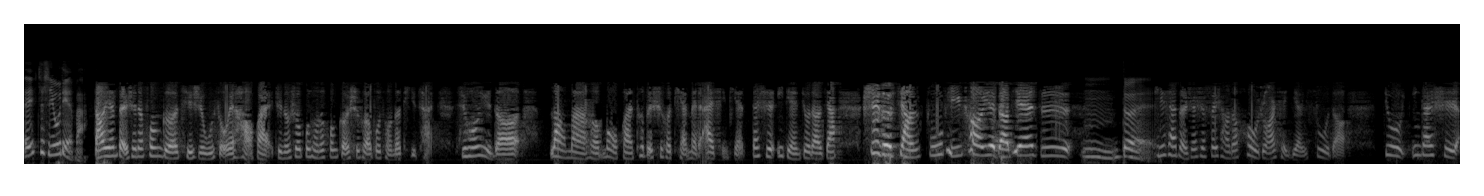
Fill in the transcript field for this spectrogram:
哎，这是优点吧？导演本身的风格其实无所谓好坏，只能说不同的风格适合不同的题材。徐宏宇的。浪漫和梦幻特别适合甜美的爱情片，但是一点就到家，是个讲扶贫创业的片子。嗯，对，题材本身是非常的厚重而且严肃的，就应该是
